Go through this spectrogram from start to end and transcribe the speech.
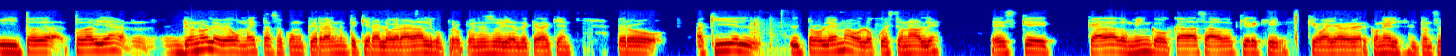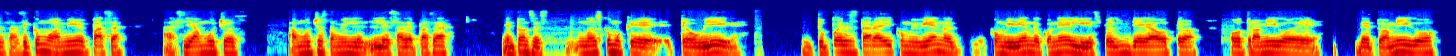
y todavía, yo no le veo metas o como que realmente quiera lograr algo, pero pues eso ya es de cada quien. Pero aquí el, el problema o lo cuestionable es que cada domingo o cada sábado quiere que, que, vaya a beber con él. Entonces, así como a mí me pasa, así a muchos, a muchos también les ha de pasar. Entonces, no es como que te obligue. Tú puedes estar ahí conviviendo, conviviendo con él y después llega otro, otro amigo de, de tu amigo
